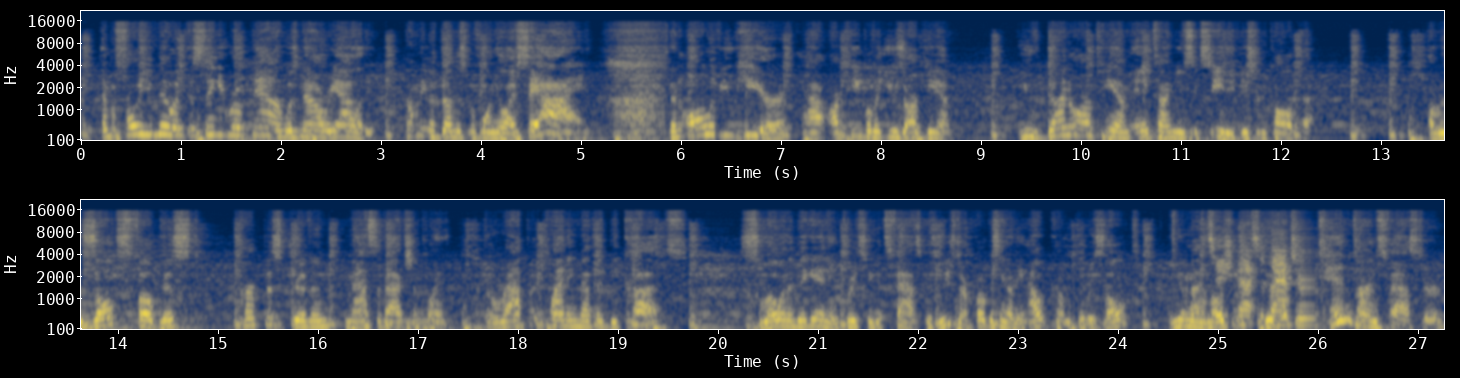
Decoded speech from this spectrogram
and before you knew it, this thing you wrote down was now a reality. How many have done this before in your life? Say aye. Then all of you here are, are people that use RPM. You've done RPM anytime you succeeded. You shouldn't call it that. A results focused, purpose driven massive action plan. The rapid planning method because slow in the beginning, soon gets fast. Because when you start focusing on the outcome, the result, and you have an emotion, you'll get there 10 times faster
